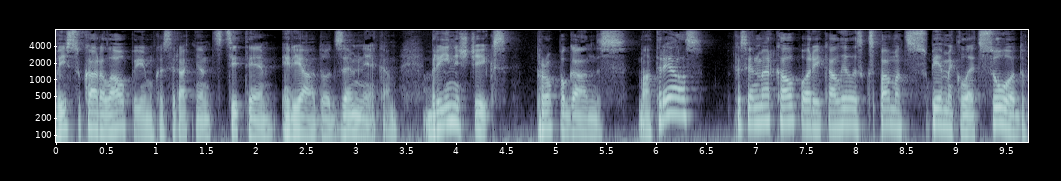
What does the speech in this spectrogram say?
Visu kara laupījumu, kas ir atņemts citiem, ir jādod zemniekam. Brīnišķīgs propagandas materiāls, kas vienmēr kalpo arī kā lielisks pamats piemeklēt sodu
